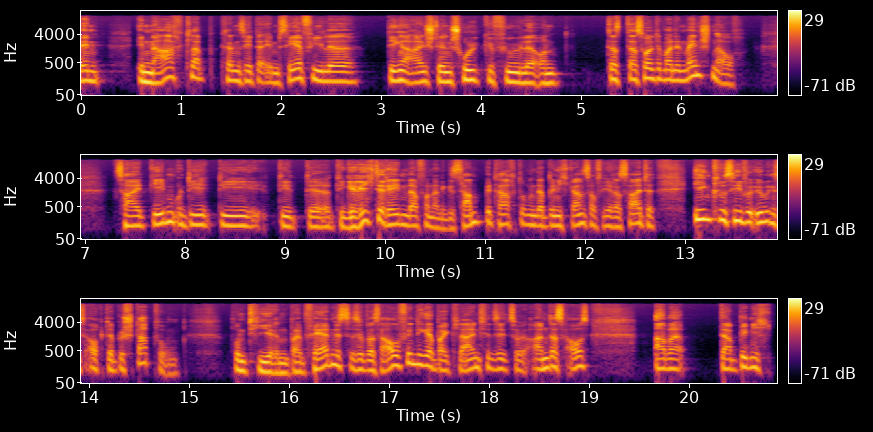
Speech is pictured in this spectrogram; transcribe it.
Denn im Nachklapp können sich da eben sehr viele Dinge einstellen, Schuldgefühle und das, das sollte man den Menschen auch Zeit geben. Und die, die, die, die, die Gerichte reden davon eine Gesamtbetrachtung und da bin ich ganz auf ihrer Seite. Inklusive übrigens auch der Bestattung von Tieren. Bei Pferden ist das etwas aufwendiger, bei Kleinchen sieht es anders aus. Aber da bin ich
